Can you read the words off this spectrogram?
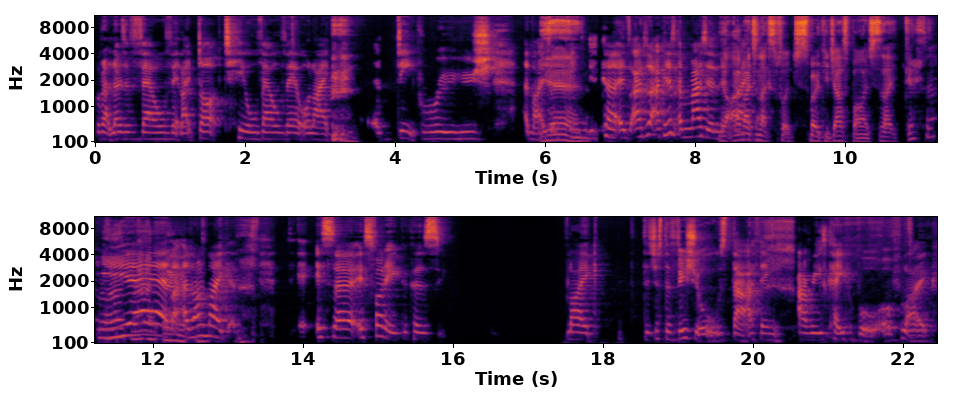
with like loads of velvet like dark teal velvet or like a deep rouge and like yeah. curtains. I, I can just imagine. Yeah, I like, imagine like sort of smoky jazz bar, just like yeah, like, and I'm like, it's uh, it's funny because like there's just the visuals that I think Ari's capable of like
